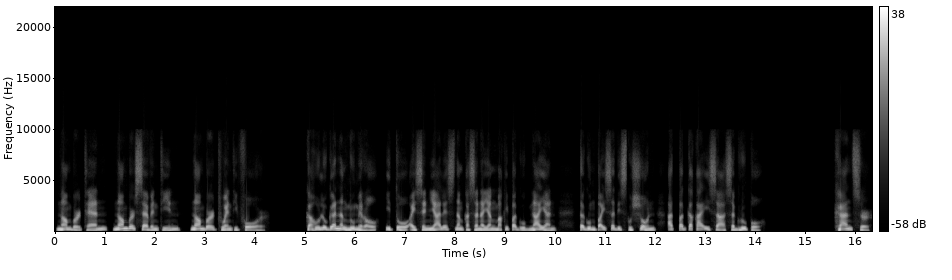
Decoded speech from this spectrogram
number 10, number 17, number 24. Kahulugan ng numero, ito ay senyales ng kasanayang makipag-ugnayan, tagumpay sa diskusyon, at pagkakaisa sa grupo. Cancer.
